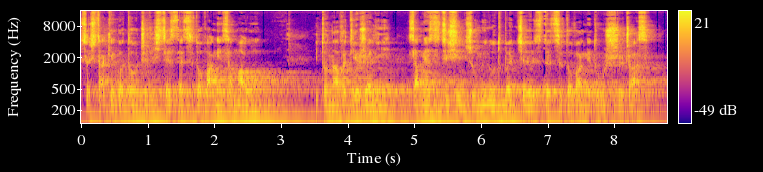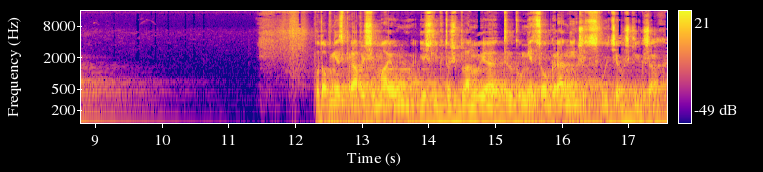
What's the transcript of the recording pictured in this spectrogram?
Coś takiego to oczywiście zdecydowanie za mało. I to nawet jeżeli zamiast 10 minut będzie zdecydowanie dłuższy czas. Podobnie sprawy się mają, jeśli ktoś planuje tylko nieco ograniczyć swój ciężki grzech.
